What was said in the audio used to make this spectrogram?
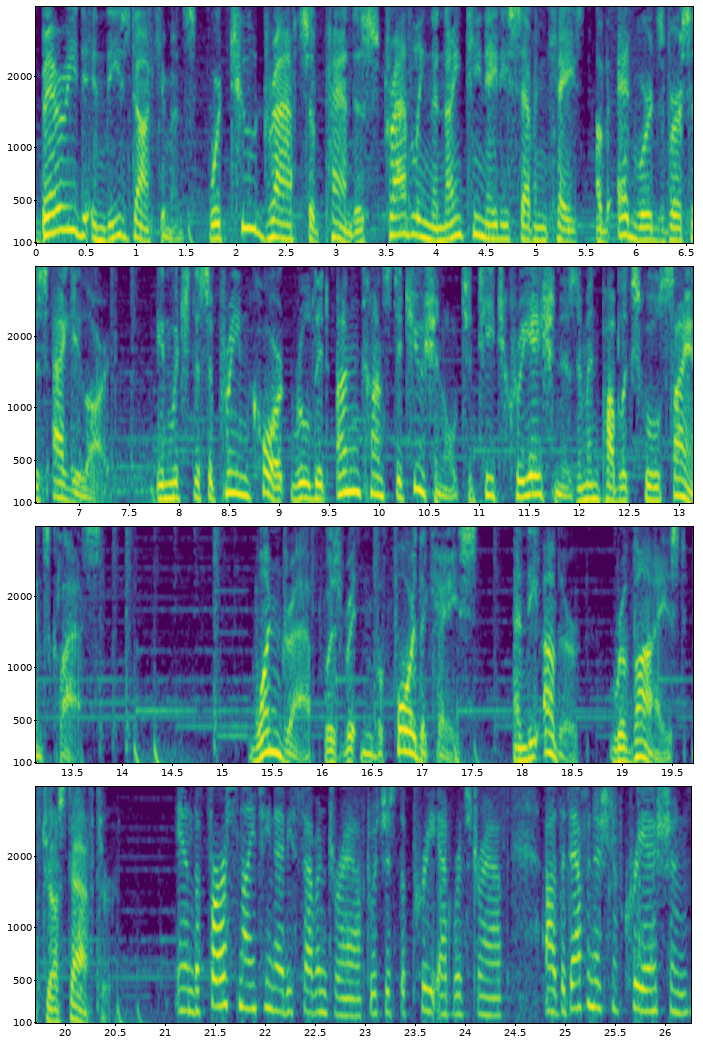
Buried in these documents were two drafts of pandas straddling the 1987 case of Edwards versus Aguillard, in which the Supreme Court ruled it unconstitutional to teach creationism in public school science class. One draft was written before the case, and the other revised just after. In the first 1987 draft, which is the pre-Edwards draft, uh, the definition of creation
